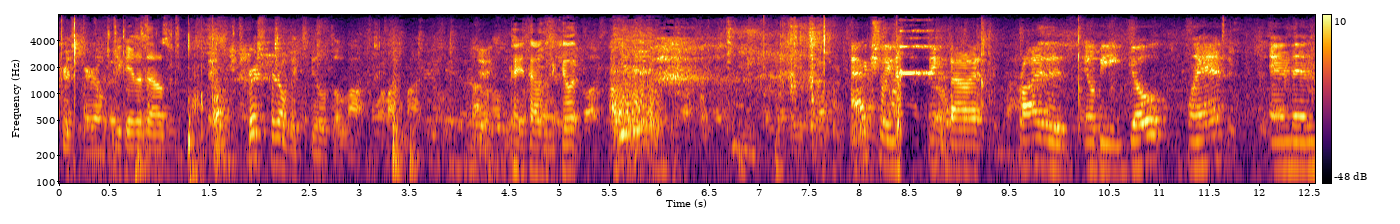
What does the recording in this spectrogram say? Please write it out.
Chris You gain a thousand. Chris Perovic's built a lot more like my build. Pay a thousand to kill it. Actually, now that I think about it, probably the, it'll be goat, plant, and then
